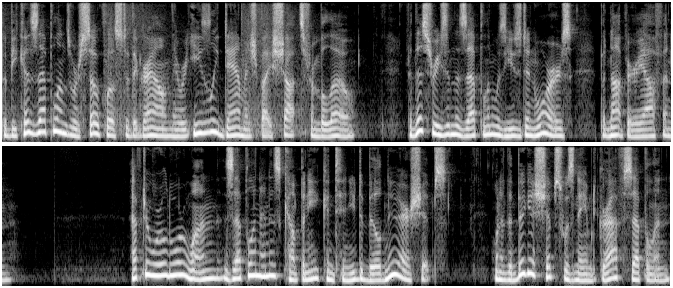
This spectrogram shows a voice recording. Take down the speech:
but because Zeppelins were so close to the ground, they were easily damaged by shots from below. For this reason, the Zeppelin was used in wars, but not very often. After World War I, Zeppelin and his company continued to build new airships. One of the biggest ships was named Graf Zeppelin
